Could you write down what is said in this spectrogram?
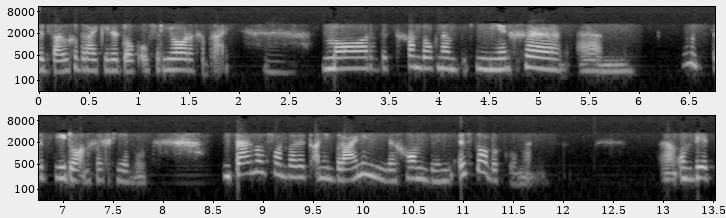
dit wou gebruik het dit dalk al vir jare gebruik. Hmm. Maar dit gaan dalk nou 'n bietjie meer ge ehm um, struktuur daarin gegee word. In terme van wat dit aan die brein en die liggaam doen, is daar bekommernis. Uh, ons weet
